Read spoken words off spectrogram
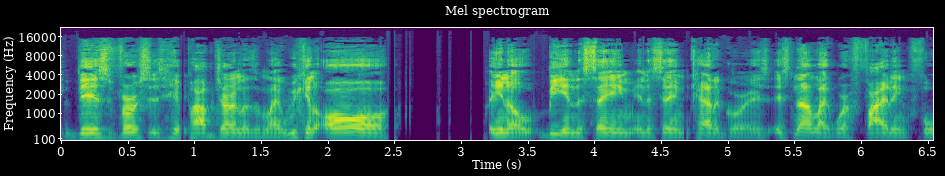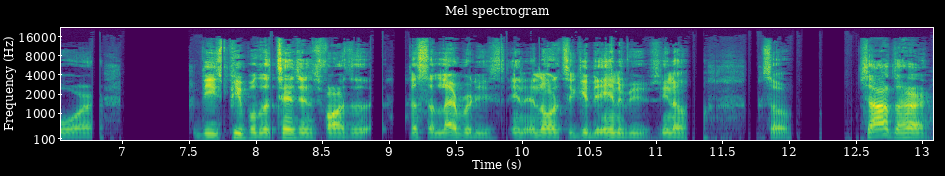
this versus hip hop journalism. Like we can all, you know, be in the same in the same category. It's, it's not like we're fighting for these people's attention as far as the, the celebrities in, in order to get the interviews. You know, so shout out to her.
